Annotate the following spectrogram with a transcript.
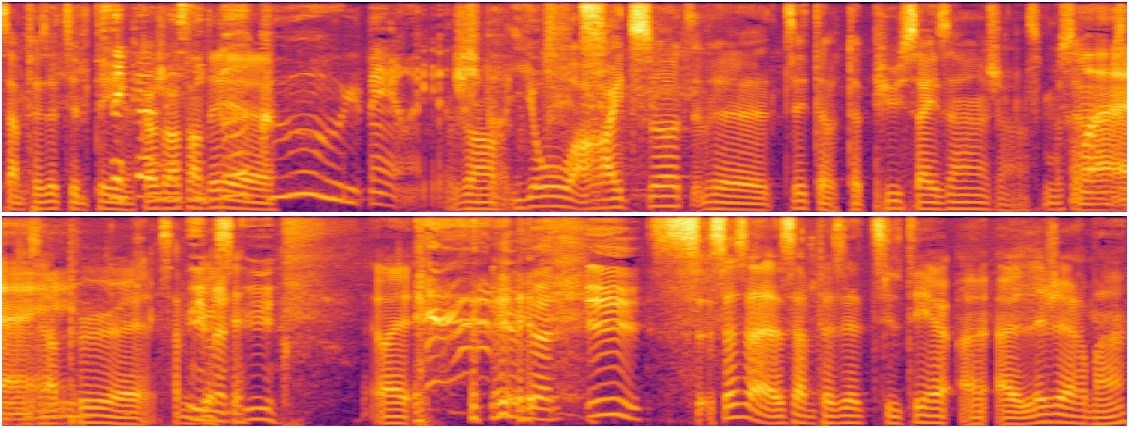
ça me faisait tilter. C'est Quand j'entendais, euh, cool. Genre, yo, arrête ça, euh, tu sais, t'as plus 16 ans, genre, moi, ça, ça me faisait un peu, euh, ça me gossait. Ouais. Ça, ça, ça, ça me faisait tilter un- un- un- légèrement.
